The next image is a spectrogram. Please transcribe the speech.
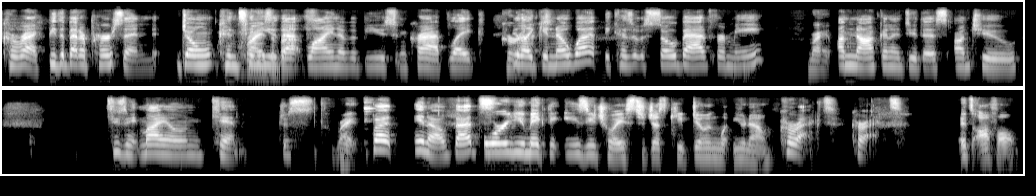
Correct. Be the better person. Don't continue that line of abuse and crap. Like, Correct. like, you know what? Because it was so bad for me, right. I'm not going to do this onto, excuse me, my own kin. Just, Right. but you know, that's Or you make the easy choice to just keep doing what you know. correct. Correct. It's awful.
